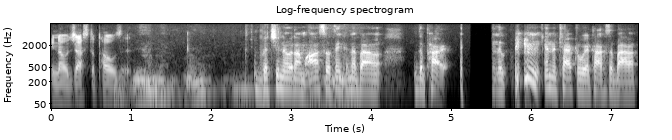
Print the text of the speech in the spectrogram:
you know, just oppose it. But you know what? I'm also thinking about the part in the, in the chapter where it talks about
